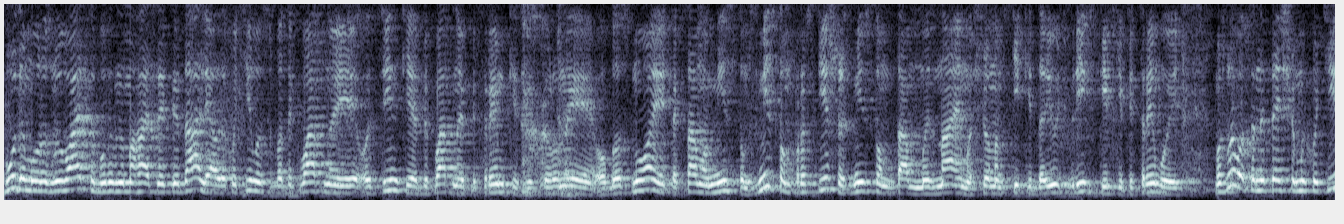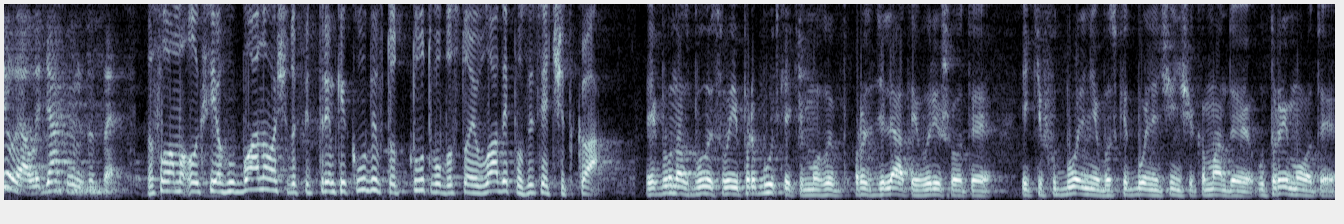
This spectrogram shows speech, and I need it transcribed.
будемо розвиватися, будемо намагатися йти далі, але хотілося б адекватної оцінки, адекватної підтримки зі сторони обласної, так само містом. З містом простіше, з містом там ми знаємо, що нам скільки дають в рік, скільки підтримують. Можливо, це не те, що ми хотіли, але дякуємо за це. За словами Олексія Губанова, щодо підтримки клубів, то тут в обласної влади позиція чітка. Якби у нас були свої прибутки, які могли б розділяти і вирішувати, які футбольні, баскетбольні чи інші команди утримувати,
